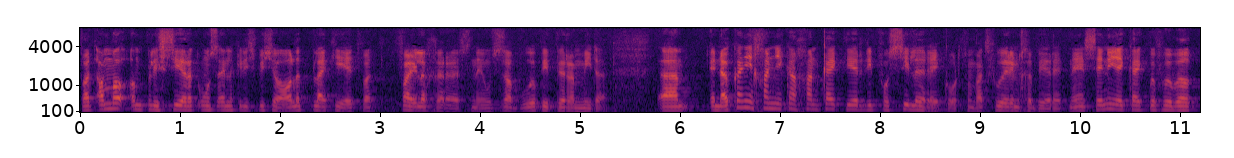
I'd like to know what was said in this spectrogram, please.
Wat almal impliseer dat ons eintlik 'n spesiale plekkie het wat veiliger is nê. Ons is daar bo op die piramide. Ehm um, en nou kan jy gaan jy kan gaan kyk deur die fossiele rekord van wat voorheen gebeur het, né? Nee, sê nou jy kyk byvoorbeeld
